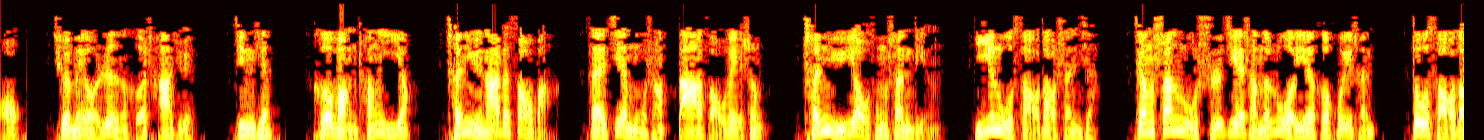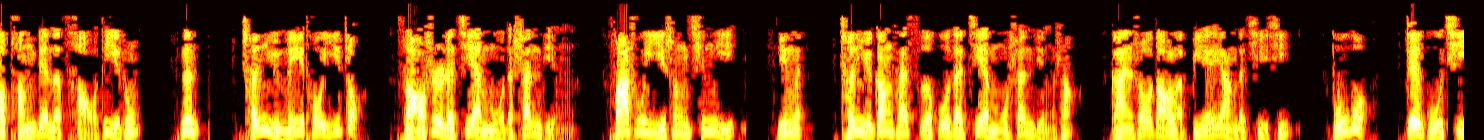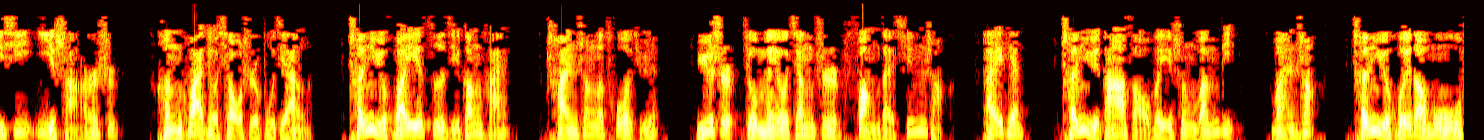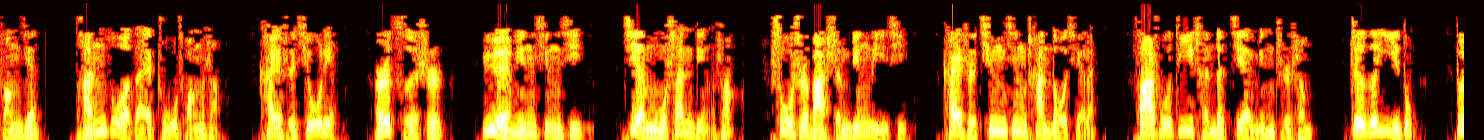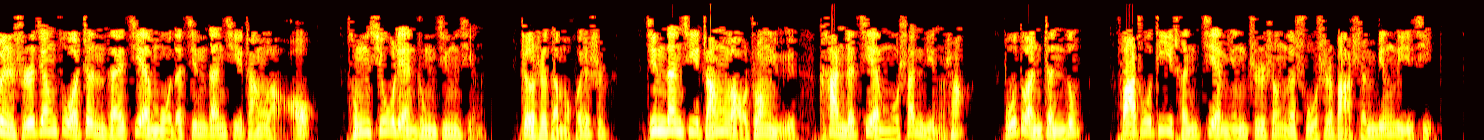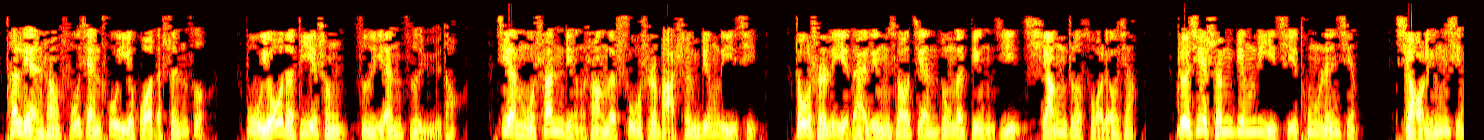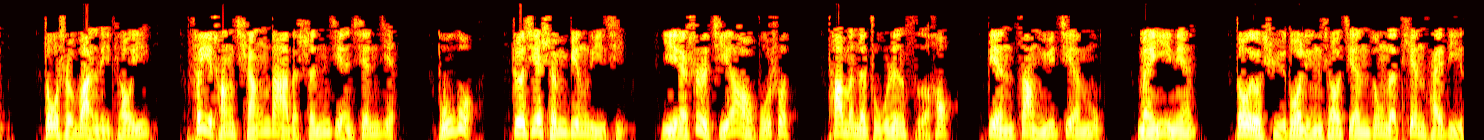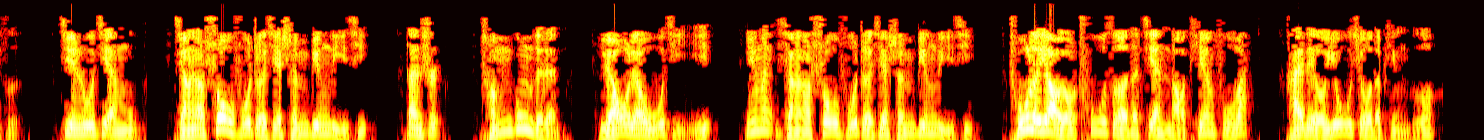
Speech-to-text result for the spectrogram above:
却没有任何察觉。今天和往常一样，陈宇拿着扫把在剑墓上打扫卫生。陈宇要从山顶一路扫到山下，将山路石阶上的落叶和灰尘都扫到旁边的草地中。那。陈宇眉头一皱，扫视着剑木的山顶，发出一声轻疑。因为陈宇刚才似乎在剑木山顶上感受到了别样的气息，不过这股气息一闪而逝，很快就消失不见了。陈宇怀疑自己刚才产生了错觉，于是就没有将之放在心上。白天，陈宇打扫卫生完毕，晚上，陈宇回到木屋房间，盘坐在竹床上。开始修炼，而此时月明星稀，剑木山顶上数十把神兵利器开始轻轻颤抖起来，发出低沉的剑鸣之声。这个异动顿时将坐镇在剑木的金丹期长老从修炼中惊醒。这是怎么回事？金丹期长老庄宇看着剑木山顶上不断震动、发出低沉剑鸣之声的数十把神兵利器，他脸上浮现出疑惑的神色。不由得低声自言自语道：“剑木山顶上的数十把神兵利器，都是历代凌霄剑宗的顶级强者所留下。这些神兵利器通人性、小灵性，都是万里挑一、非常强大的神剑仙剑。不过，这些神兵利器也是桀骜不顺，他们的主人死后便葬于剑墓。每一年，都有许多凌霄剑宗的天才弟子进入剑墓。”想要收服这些神兵利器，但是成功的人寥寥无几。因为想要收服这些神兵利器，除了要有出色的剑道天赋外，还得有优秀的品格，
